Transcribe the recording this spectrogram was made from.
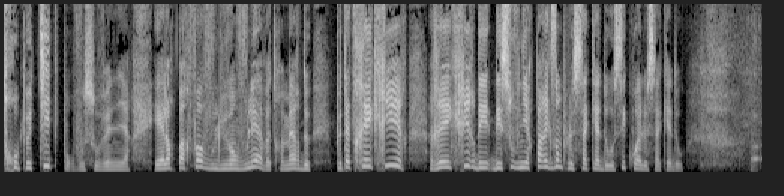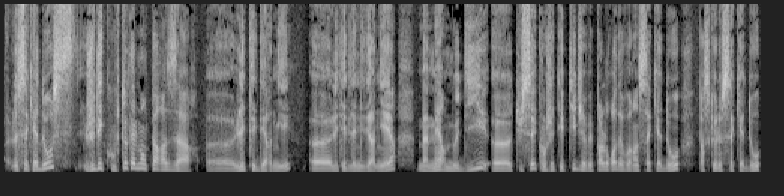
trop petite pour vous souvenir. Et alors parfois, vous lui en voulez à votre mère de peut-être réécrire, réécrire des, des souvenirs. Par exemple, le sac à dos. C'est quoi le sac à dos? Le sac à dos, je découvre totalement par hasard euh, l'été dernier. Euh, l'été de l'année dernière, ma mère me dit, euh, tu sais, quand j'étais petite, j'avais pas le droit d'avoir un sac à dos parce que le sac à dos,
